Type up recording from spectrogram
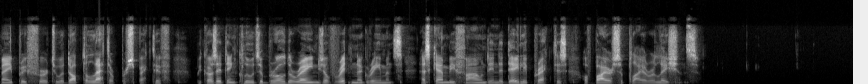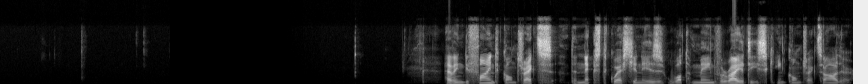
may prefer to adopt the latter perspective, because it includes a broader range of written agreements as can be found in the daily practice of buyer-supplier relations. Having defined contracts, the next question is what main varieties in contracts are there?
